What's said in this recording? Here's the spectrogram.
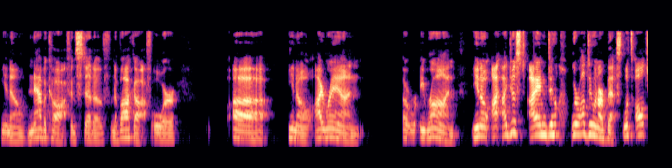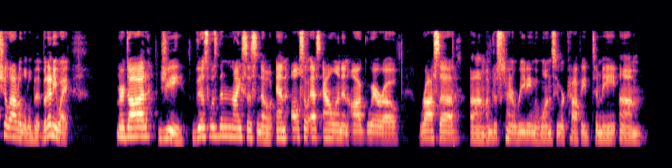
you know, Nabokov instead of Nabokov or, uh, you know, Iran, uh, Iran you know, I, I just, I'm doing, we're all doing our best. Let's all chill out a little bit. But anyway, Merdad G, this was the nicest note. And also S. Allen and Aguero, Rasa. Um, I'm just kind of reading the ones who were copied to me. Um,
